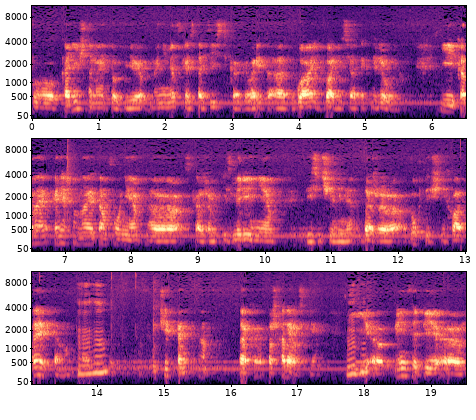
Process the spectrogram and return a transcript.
в конечном итоге немецкая статистика говорит о 2,2 миллиона. И, конечно, на этом фоне, э, скажем, измерения тысячами, даже двух тысяч не хватает, там, угу. Звучит, конечно, так по-шхалярски. Угу. И, э, в принципе, э,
